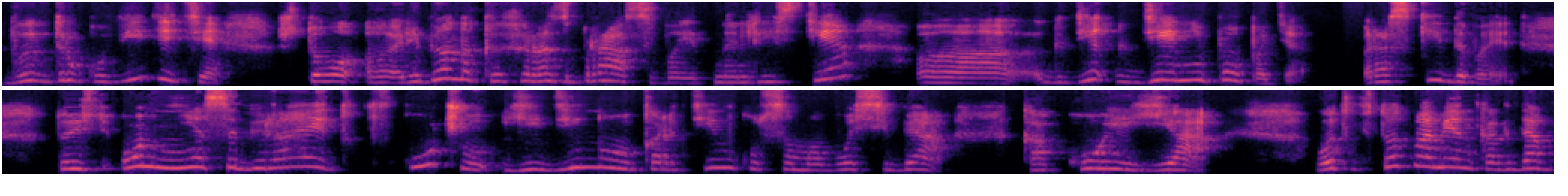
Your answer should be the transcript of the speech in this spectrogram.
вы вдруг увидите, что э, ребенок их разбрасывает на листе, э, где, где не попадя раскидывает. То есть он не собирает в кучу единую картинку самого себя, какое я. Вот в тот момент, когда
